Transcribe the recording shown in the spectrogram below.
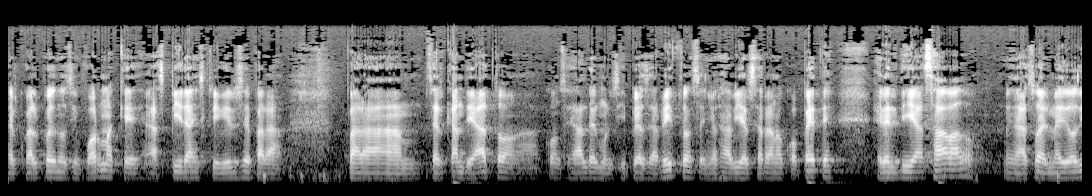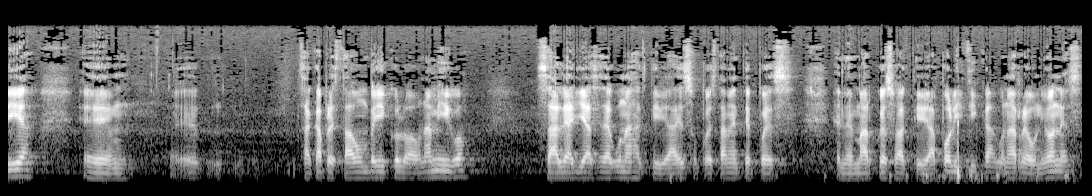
el cual pues nos informa que aspira a inscribirse para, para ser candidato a concejal del municipio de Cerrito, el señor Javier Serrano Copete. Él el día sábado, en el del mediodía, eh, eh, saca prestado un vehículo a un amigo, sale allí a hacer algunas actividades supuestamente pues en el marco de su actividad política, algunas reuniones.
